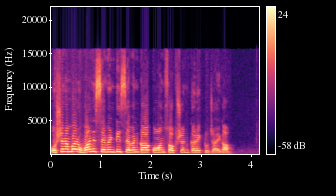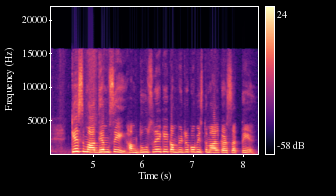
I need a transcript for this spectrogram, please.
question number 177 का कौन सा ऑप्शन करेक्ट हो जाएगा? किस माध्यम से हम दूसरे के कंप्यूटर को भी इस्तेमाल कर सकते हैं?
